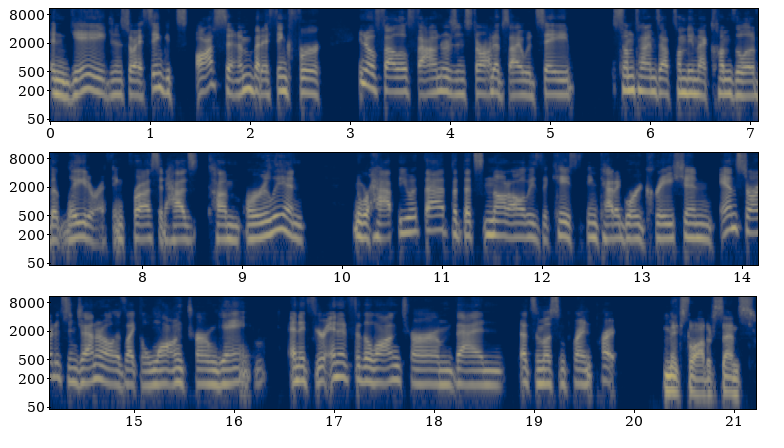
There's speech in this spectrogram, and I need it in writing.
engage. And so I think it's awesome. But I think for, you know, fellow founders and startups, I would say sometimes that's something that comes a little bit later. I think for us, it has come early and we're happy with that, but that's not always the case. I think category creation and startups in general is like a long term game. And if you're in it for the long term, then that's the most important part. Makes a lot of sense.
